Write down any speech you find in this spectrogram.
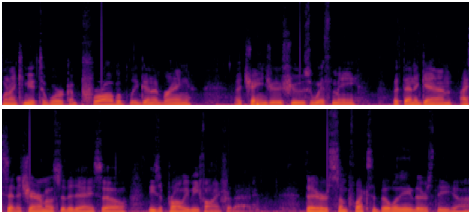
When I commute to work, I'm probably gonna bring a change of shoes with me but then again, I sit in a chair most of the day, so these would probably be fine for that. There's some flexibility. There's the uh,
